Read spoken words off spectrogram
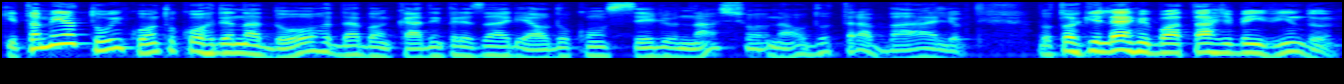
que também também atua enquanto coordenador da bancada empresarial do Conselho Nacional do Trabalho. Doutor Guilherme, boa tarde, bem-vindo.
